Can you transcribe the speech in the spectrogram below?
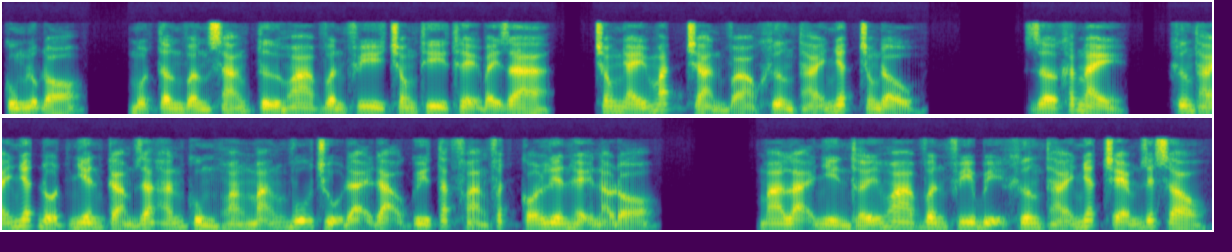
Cùng lúc đó, một tầng vầng sáng từ hoa vân phi trong thi thể bay ra, trong nháy mắt tràn vào khương thái nhất trong đầu. Giờ khắc này, khương thái nhất đột nhiên cảm giác hắn cùng hoang mãng vũ trụ đại đạo quy tắc phản phất có liên hệ nào đó. Mà lại nhìn thấy hoa vân phi bị khương thái nhất chém giết sau,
